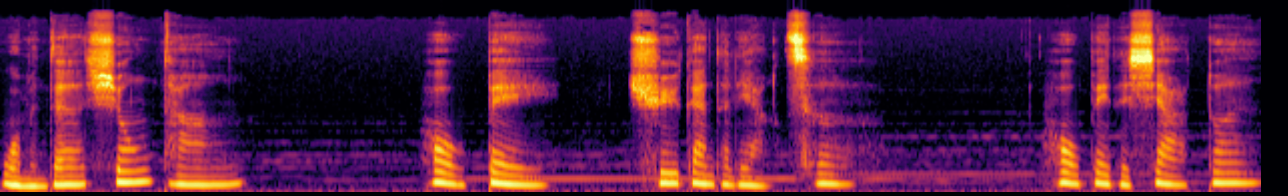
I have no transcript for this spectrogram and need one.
我们的胸膛、后背、躯干的两侧、后背的下端，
